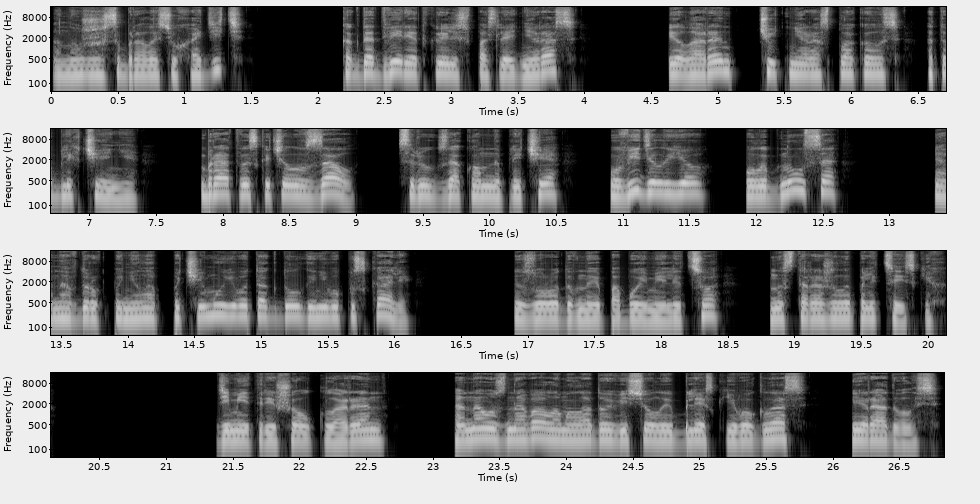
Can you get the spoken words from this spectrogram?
Она уже собралась уходить, когда двери открылись в последний раз, и Лорен чуть не расплакалась от облегчения. Брат выскочил в зал с рюкзаком на плече, увидел ее, улыбнулся, и она вдруг поняла, почему его так долго не выпускали. Изуродованное побоями лицо насторожило полицейских. Дмитрий шел к Лорен, она узнавала молодой веселый блеск его глаз и радовалась.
